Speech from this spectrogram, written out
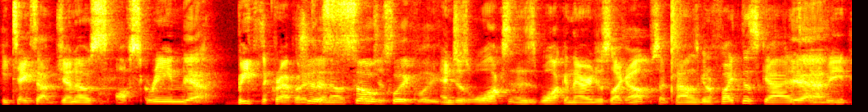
He takes out Genos off screen. Yeah. beats the crap out of Genos so and just, quickly. and just walks and is walking there and just like, oh, Saitama's gonna fight this guy. It's yeah, gonna be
